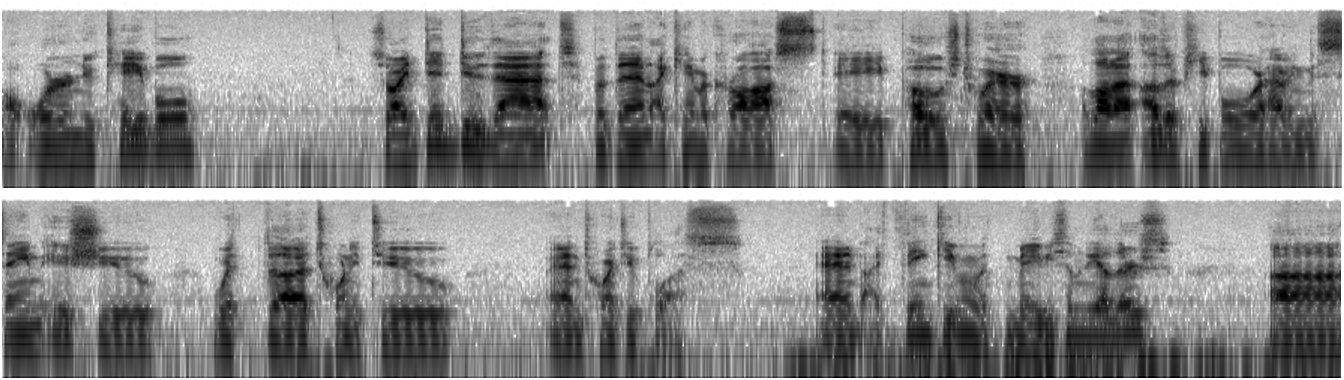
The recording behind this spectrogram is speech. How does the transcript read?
I'll order a new cable. So I did do that, but then I came across a post where a lot of other people were having the same issue with the 22 and 22 plus. And I think even with maybe some of the others. Uh,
